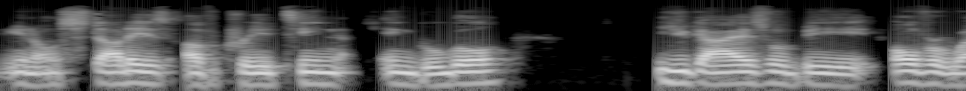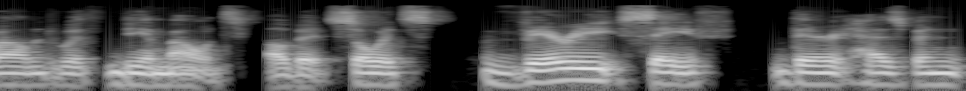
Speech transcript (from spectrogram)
you know, studies of creatine in Google, you guys will be overwhelmed with the amount of it. So it's very safe. There has been,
